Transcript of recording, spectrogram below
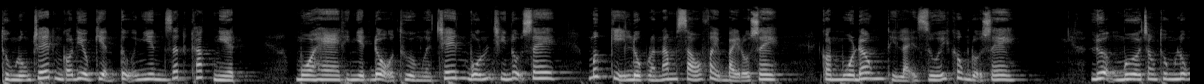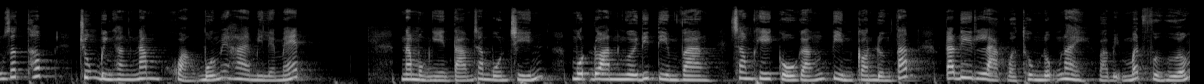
Thung lũng chết có điều kiện tự nhiên rất khắc nghiệt. Mùa hè thì nhiệt độ thường là trên 49 độ C, mức kỷ lục là 56,7 độ C, còn mùa đông thì lại dưới 0 độ C. Lượng mưa trong thung lũng rất thấp, trung bình hàng năm khoảng 42 mm. Năm 1849, một đoàn người đi tìm vàng trong khi cố gắng tìm con đường tắt đã đi lạc vào thung lũng này và bị mất phương hướng.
